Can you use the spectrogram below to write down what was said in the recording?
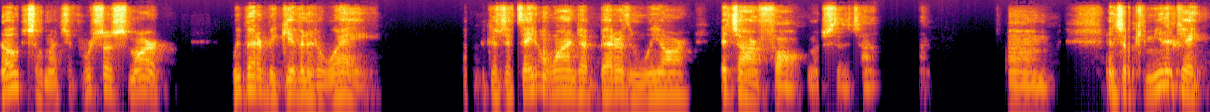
know so much, if we're so smart, we better be giving it away. Because if they don't wind up better than we are, it's our fault most of the time. Um, and so communicate,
